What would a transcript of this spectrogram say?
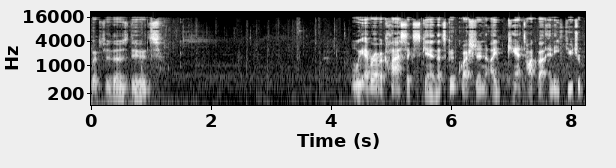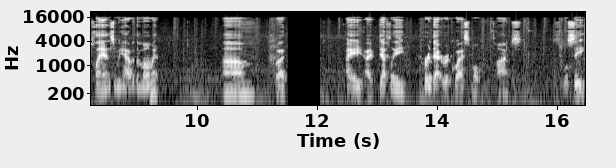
whip through those dudes. Will we ever have a classic skin? That's a good question. I can't talk about any future plans we have at the moment. Um, but I, I've definitely heard that request multiple times. So we'll see.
